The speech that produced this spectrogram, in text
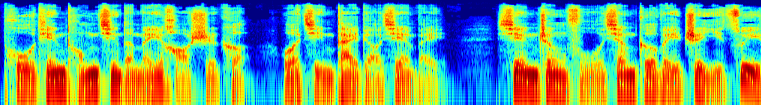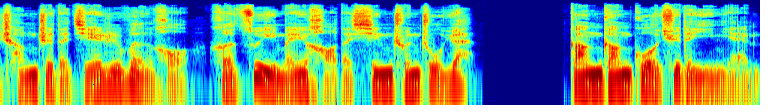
普天同庆的美好时刻，我谨代表县委、县政府向各位致以最诚挚的节日问候和最美好的新春祝愿。刚刚过去的一年，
